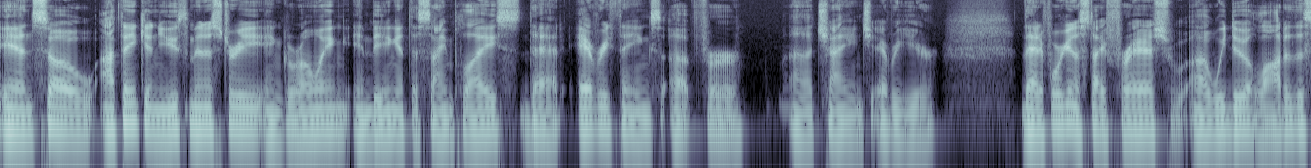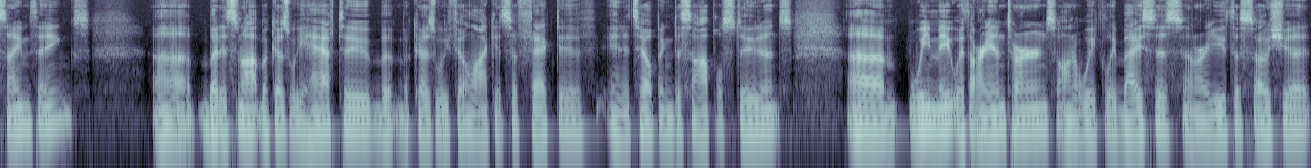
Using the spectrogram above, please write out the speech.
And so I think in youth ministry and growing and being at the same place that everything's up for uh, change every year. That if we're going to stay fresh, uh, we do a lot of the same things. Uh, but it's not because we have to, but because we feel like it's effective and it's helping disciple students. Um, we meet with our interns on a weekly basis and our youth associate,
